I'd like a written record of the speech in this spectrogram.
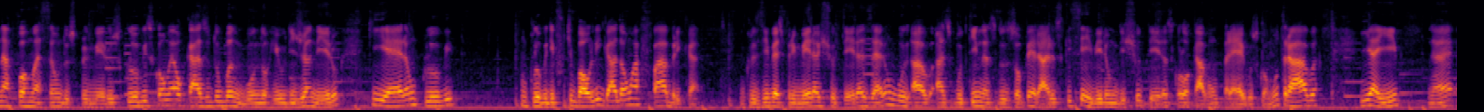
na formação dos primeiros clubes, como é o caso do Bangu no Rio de Janeiro, que era um clube, um clube de futebol ligado a uma fábrica Inclusive, as primeiras chuteiras eram as botinas dos operários que serviram de chuteiras, colocavam pregos como trava, e aí né,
